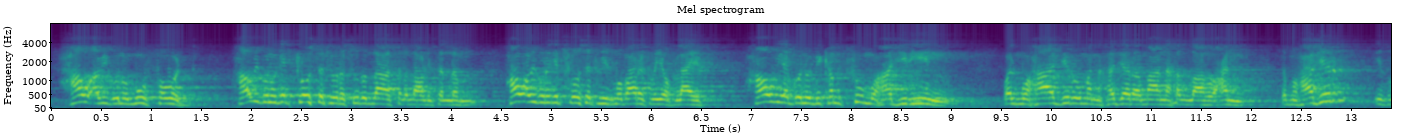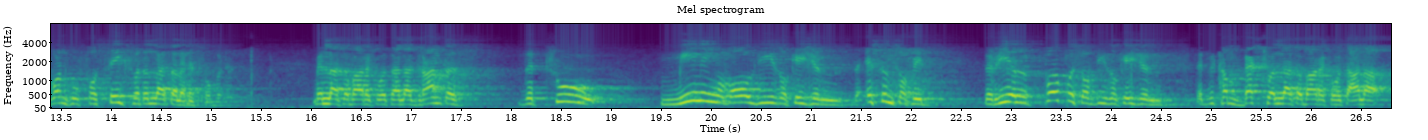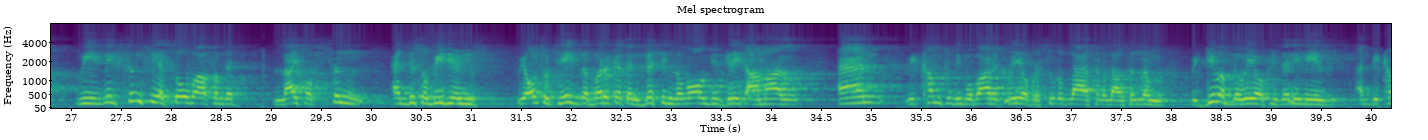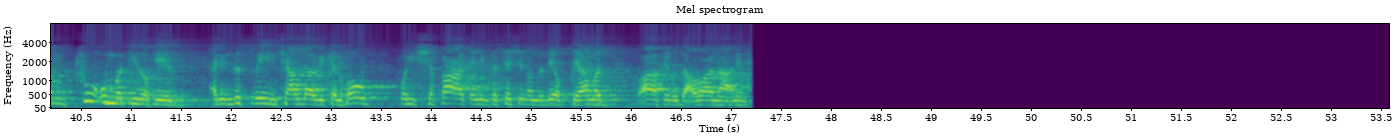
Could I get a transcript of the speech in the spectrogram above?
How are we going to move forward? How are we going to get closer to Rasulullah sallallahu alaihi wasallam? How are we going to get closer to his Mubarak way of life? How we are going to become true muhajirin? Well, muhajiru man hajara ma nahallahu an. The muhajir is one who forsakes what Allah Ta'ala has forbidden. May Allah Tabarak wa Ta'ala grant us the true meaning of all these occasions, the essence of it, the real purpose of these occasions, that we come back to Allah Tabarak wa Ta'ala. We make sincere tawbah from that life of sin and disobedience. We also take the barakat and blessings of all these great amal and we come to the Mubarak way of Rasulullah sallallahu alaihi wasallam. We give up the way of his enemies and become true ummatis of his. And in this way, inshallah, we can hope for his shafa'at and intercession on the day of Qiyamah. وآخر دعوانا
